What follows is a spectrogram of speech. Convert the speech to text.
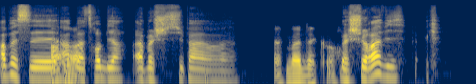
Ah bah c'est... Ah Ah bah. bah trop bien. Ah bah je suis super... euh, Ah, bah d'accord. Bah je suis ravi.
